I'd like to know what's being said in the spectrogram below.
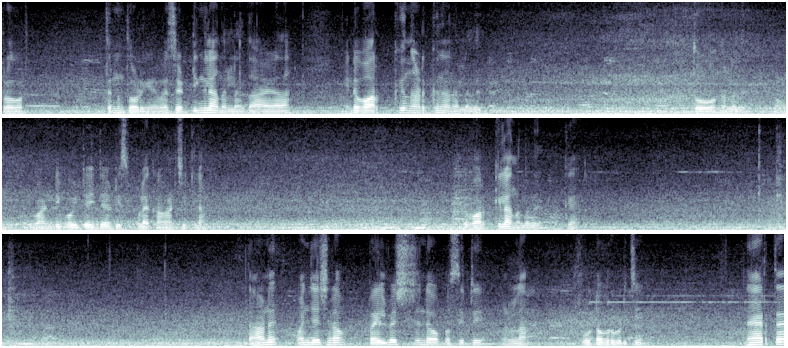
പ്രവർത്തനം തുടങ്ങി സെറ്റിങ്ങിലാണെന്നുള്ളത് താഴെ എന്റെ വർക്ക് നടക്കുന്നതാണുള്ളത് തോന്നുന്നുള്ളത് വണ്ടി പോയിട്ട് അതിന്റെ ഡിസ്പ്ലേ കാണിച്ചിട്ടില്ല. വർക്കിലാന്നുള്ളത് ഓക്കെ ഇതാണ് മഞ്ചേശ്വരം റെയിൽവേ സ്റ്റേഷന്റെ ഓപ്പോസിറ്റ് ഉള്ള ഫോട്ടോ ഓവർ പിടിച്ച് നേരത്തെ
